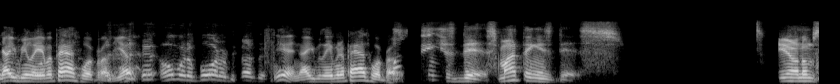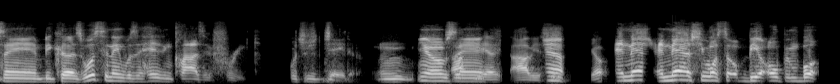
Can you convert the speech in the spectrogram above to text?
Now you've been labeled a passport brother. Yep. over the border brother. Yeah, now you believe in a passport, My brother. thing is this. My thing is this. You know what I'm saying? Because what's the name was a hidden closet freak, which was Jada. Mm, you know what I'm Uh, saying? yeah, obviously. Yeah. Yep. and now and now she wants to be an open book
